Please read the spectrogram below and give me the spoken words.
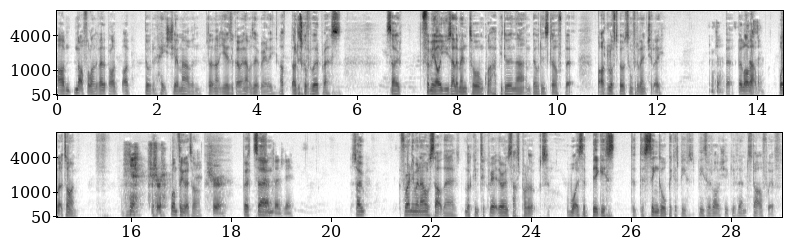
I'm not a full-on developer. I, I built an HTML and learned that years ago, and that was it really. I, I discovered WordPress. So for me, I use Elementor. I'm quite happy doing that and building stuff, but but I'd love to build something eventually. Okay. But but like that, one at a time, Yeah, sure, one thing at a time. sure, But um, definitely. So, for anyone else out there looking to create their own SaaS product, what is the biggest, the, the single biggest piece, piece of advice you'd give them to start off with?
